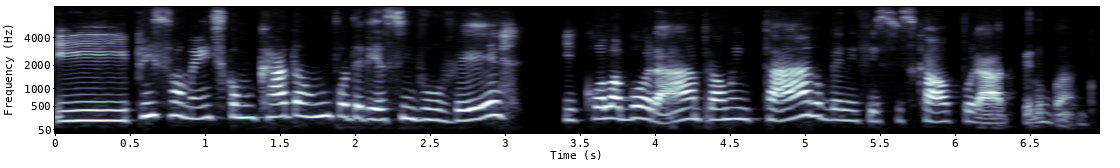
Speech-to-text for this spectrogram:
E principalmente como cada um poderia se envolver e colaborar para aumentar o benefício fiscal apurado pelo banco,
